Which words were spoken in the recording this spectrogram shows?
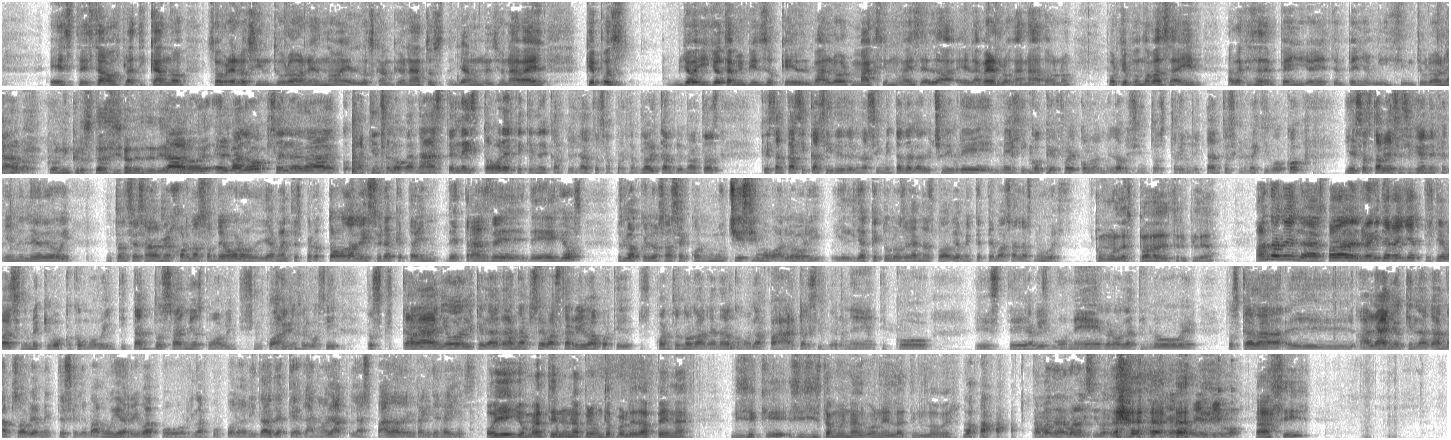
Este, estábamos platicando sobre los cinturones, ¿no? El- los campeonatos, ya nos mencionaba él, que pues yo y yo también pienso que el valor máximo es el, el haberlo ganado, ¿no? Porque pues no vas a ir a la casa de empeño y oye, te empeño mi cinturón, ¿no? Claro. Con incrustaciones de Claro, diamante. el valor se le da a quién se lo ganaste, la historia que tiene el campeonato. O sea, por ejemplo, hay campeonatos que están casi casi desde el nacimiento de la lucha libre en México, que fue como en 1930 y tantos, si no me equivoco. Y esos todavía se siguen defendiendo el día de hoy. Entonces, a lo mejor no son de oro o de diamantes, pero toda la historia que traen detrás de, de ellos es lo que los hace con muchísimo valor. Y, y el día que tú los ganas, pues, obviamente te vas a las nubes. Como la espada de triple A. Ándale, la espada del rey de reyes pues lleva, si no me equivoco, como veintitantos años, como 25 Sí. años, algo así. Entonces, cada año el que la gana pues, se va hasta arriba porque pues, cuántos no la han ganado, como la Parca, el Cibernético, este, Abismo Negro, Latin Lover. Entonces, cada, eh, al año quien la gana, pues obviamente se le va muy arriba por la popularidad de que ganó la, la espada del rey de reyes. Oye, y Omar tiene una pregunta, pero le da pena. Dice que si sí está muy nalgón el Latin Lover. Estamos en algo el cibernético, ya lo vi en vivo. ¿Ah, sí?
